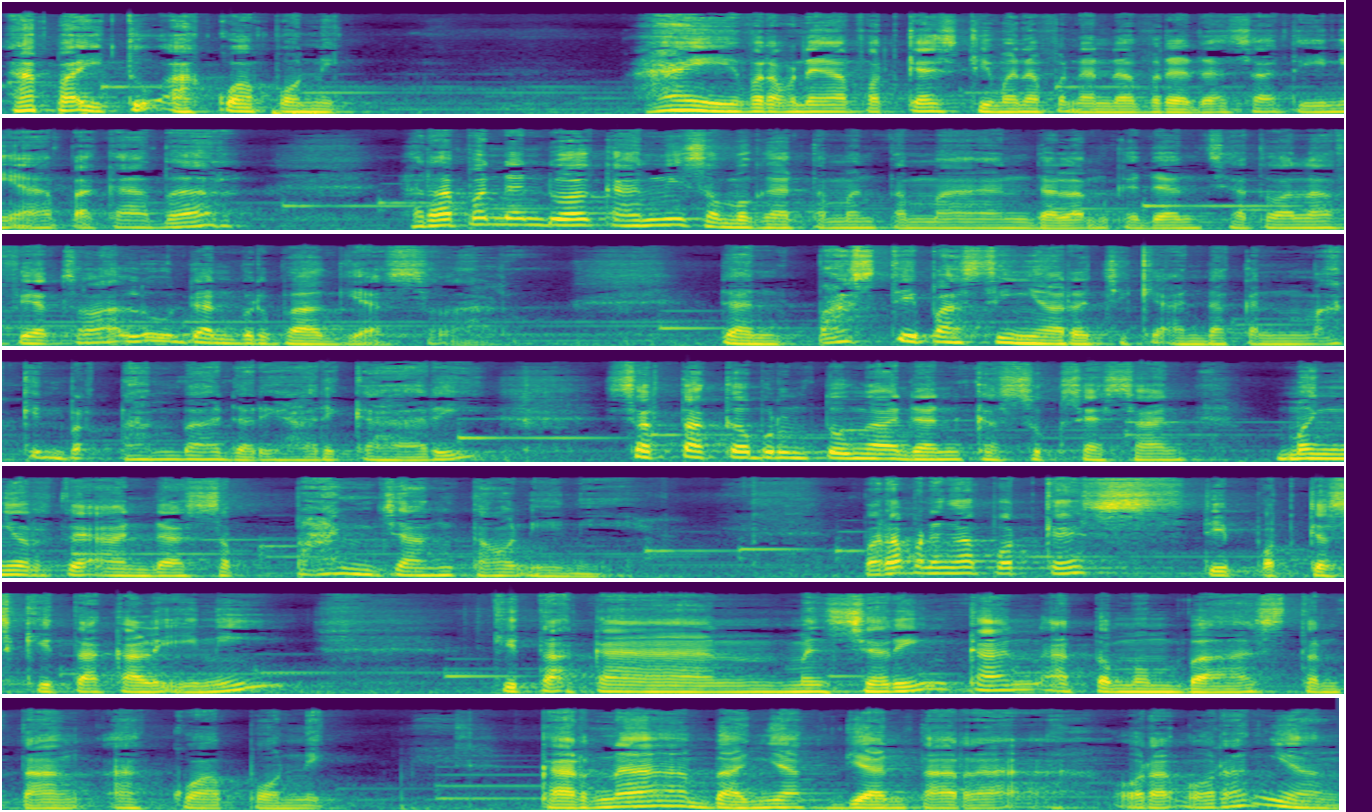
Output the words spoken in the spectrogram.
Apa itu aquaponik? Hai para pendengar podcast di mana pun Anda berada saat ini apa kabar? Harapan dan doa kami semoga teman-teman dalam keadaan sehat walafiat selalu dan berbahagia selalu. Dan pasti-pastinya rezeki Anda akan makin bertambah dari hari ke hari serta keberuntungan dan kesuksesan menyertai Anda sepanjang tahun ini. Para pendengar podcast, di podcast kita kali ini kita akan menseringkan atau membahas tentang aquaponik. Karena banyak di antara orang-orang yang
